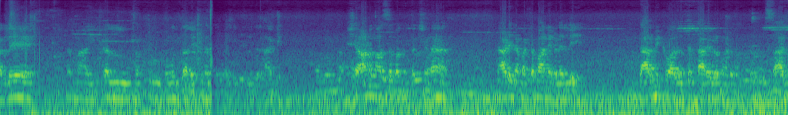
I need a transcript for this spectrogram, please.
ಈಗಾಗಲೇ ನಮ್ಮ ಇಕ್ಕಲ್ ಮತ್ತು ಮೂಲ್ ತಾಲೂಕಿನ ಹಾಗೆ. ಶ್ರಾವಣ ಮಾಸ ಬಂದ ತಕ್ಷಣ ನಾಡಿನ ಮಠಮಾನೆಗಳಲ್ಲಿ ಧಾರ್ಮಿಕವಾದಂಥ ಕಾರ್ಯಗಳು ಮಾಡುವಂಥದ್ದು ಸಹಜ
